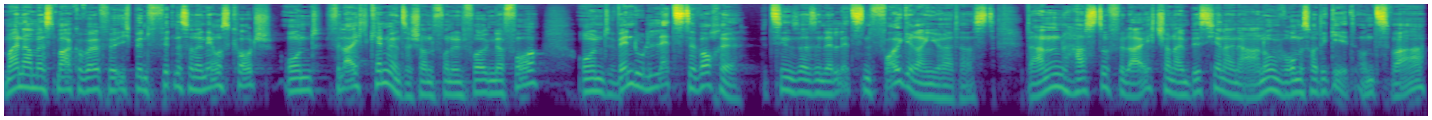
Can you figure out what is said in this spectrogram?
mein Name ist Marco Wölfe, ich bin Fitness- und Ernährungscoach und vielleicht kennen wir uns ja schon von den Folgen davor. Und wenn du letzte Woche beziehungsweise in der letzten Folge reingehört hast, dann hast du vielleicht schon ein bisschen eine Ahnung, worum es heute geht. Und zwar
